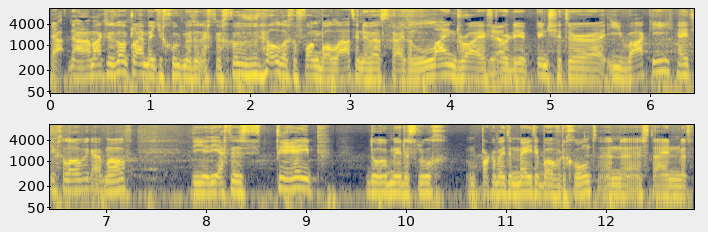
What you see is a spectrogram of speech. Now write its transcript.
Ja, nou, dan maakt het wel een klein beetje goed met een echt een geweldige vangbal laat in de wedstrijd. Een line drive door de pinchhitter Iwaki, heet hij geloof ik uit mijn hoofd. Die, die echt een streep door het midden sloeg. Een pak een beetje meter boven de grond. En Stijn met,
